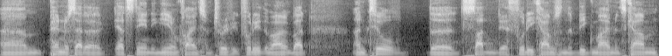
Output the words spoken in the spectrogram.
Um, Penrith had a outstanding year and playing some terrific footy at the moment, but until the sudden death footy comes and the big moments come,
